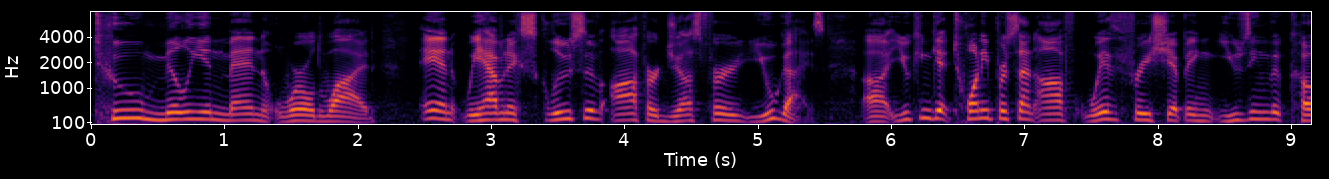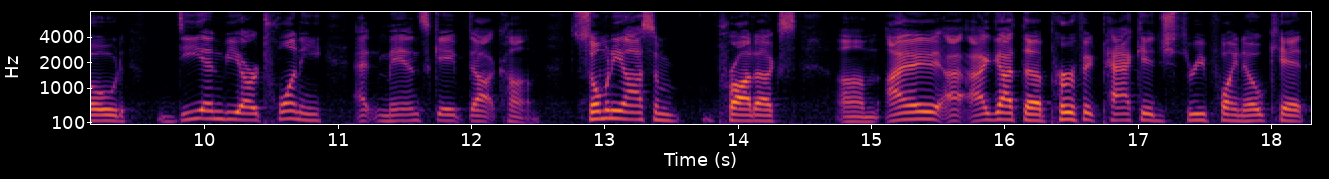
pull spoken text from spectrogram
2 million men worldwide. And we have an exclusive offer just for you guys. Uh, you can get 20% off with free shipping using the code DNVR20 at manscaped.com. So many awesome products. Um, I, I got the Perfect Package 3.0 kit.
